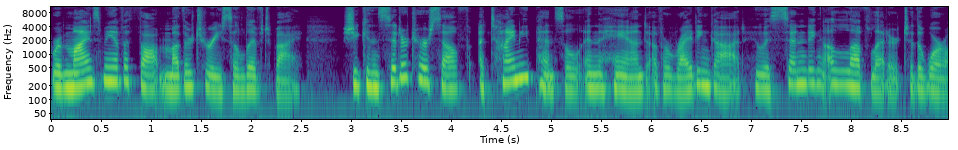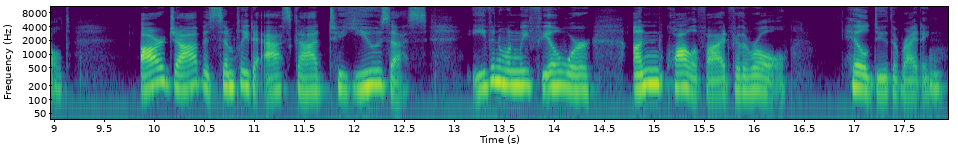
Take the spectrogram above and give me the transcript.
reminds me of a thought Mother Teresa lived by. She considered herself a tiny pencil in the hand of a writing God who is sending a love letter to the world. Our job is simply to ask God to use us, even when we feel we're unqualified for the role. He'll do the writing,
